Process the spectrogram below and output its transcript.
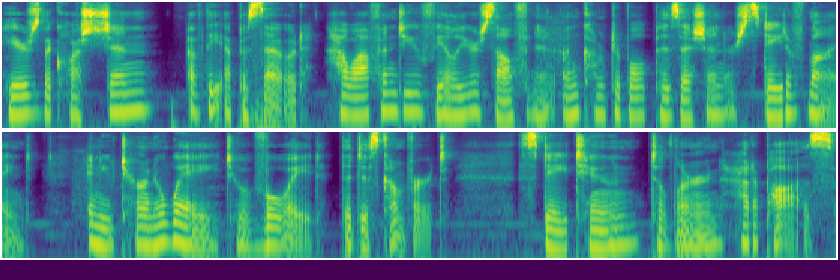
Here's the question of the episode How often do you feel yourself in an uncomfortable position or state of mind and you turn away to avoid the discomfort? Stay tuned to learn how to pause.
